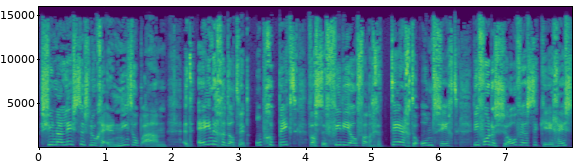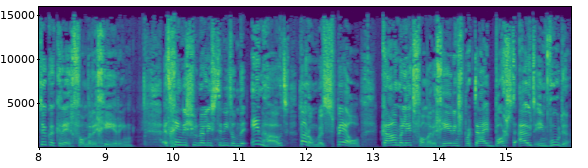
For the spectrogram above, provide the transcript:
Journalisten sloegen er niet op aan. Het enige dat werd opgepikt was de video van een getergde omzicht die voor de zoveelste keer geen stukken kreeg van de regering. Het ging de journalisten niet om de inhoud, maar om het spel. Kamerlid van een regeringspartij barst uit in woede.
